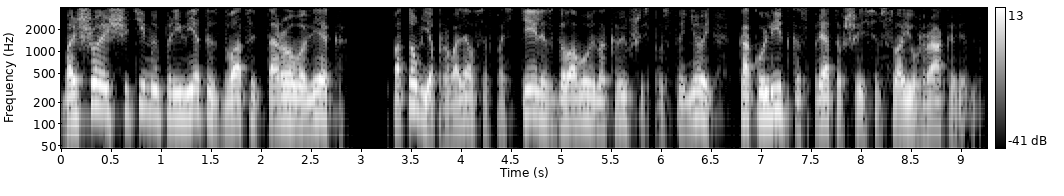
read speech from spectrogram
Большой ощутимый привет из 22 века. Потом я провалялся в постели, с головой накрывшись простыней, как улитка, спрятавшаяся в свою раковину.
